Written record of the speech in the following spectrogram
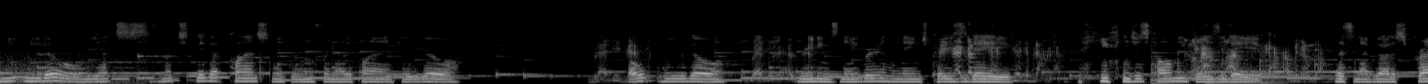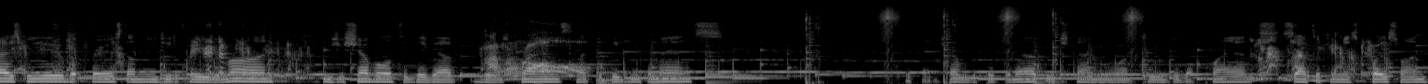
Neat neato. Let's let's dig up plants to make room for another plant. Here we go. Oh, here we go. Greetings, neighbor. And the name's Crazy Dave. You can just call me Crazy Dave. Listen, I've got a surprise for you, but first I'll need you to clear your lawn. Use your shovel to dig up those plants. Let the digging that shovel to pick it up each time you want to dig up plants. So that's if you misplace one.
